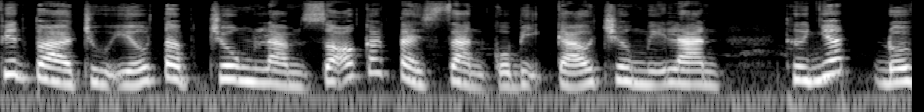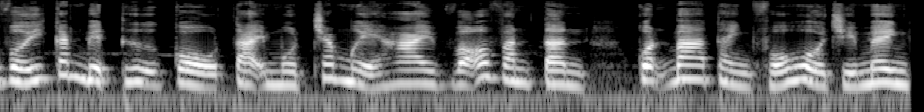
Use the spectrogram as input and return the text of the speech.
phiên tòa chủ yếu tập trung làm rõ các tài sản của bị cáo Trương Mỹ Lan, Thứ nhất, đối với căn biệt thự cổ tại 112 Võ Văn Tần, quận 3 thành phố Hồ Chí Minh,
